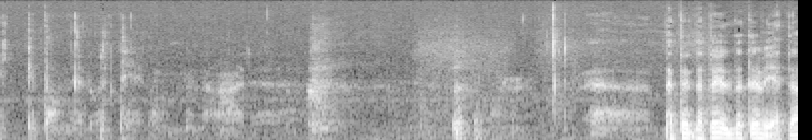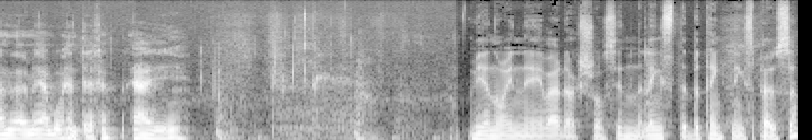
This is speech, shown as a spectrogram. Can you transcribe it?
Ikke Daniel Ortega, men det er dette, dette, dette vet jeg, men jeg må hente det frem. Jeg Vi er nå inne i Hverdagsshow sin lengste betenkningspause.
